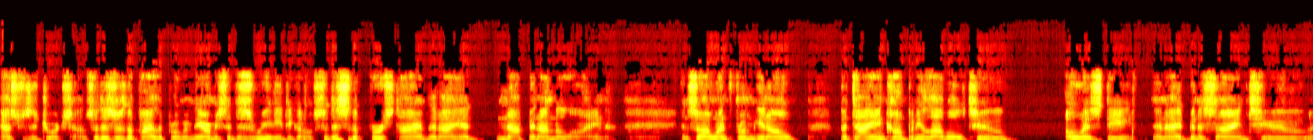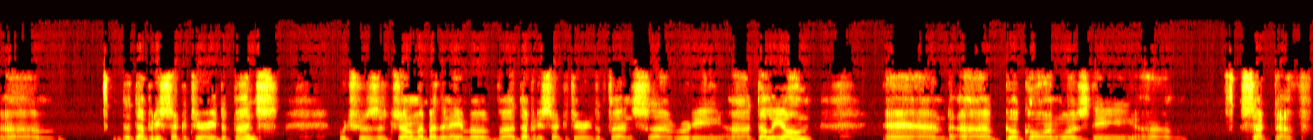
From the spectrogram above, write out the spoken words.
Masters at Georgetown. So this was the pilot program. The Army said, "This is where you need to go." So this is the first time that I had not been on the line, and so I went from you know battalion company level to OSD, and I had been assigned to um, the Deputy Secretary of Defense, which was a gentleman by the name of uh, Deputy Secretary of Defense uh, Rudy uh, DeLeon, and uh, Bill Cohen was the um, SecDef.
